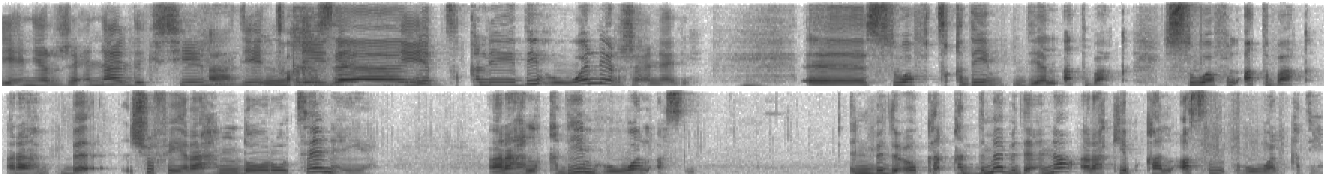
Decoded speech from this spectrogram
يعني رجعنا لداك الشيء آه، الجديد المخزن التقليدي هو اللي رجعنا ليه. آه سواء في التقديم ديال الأطباق. سواء في الأطباق راه شوفي راه ندورو تنعيه راه القديم هو الأصل. نبدعو قد ما بدعنا راه كيبقى الأصل هو القديم.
